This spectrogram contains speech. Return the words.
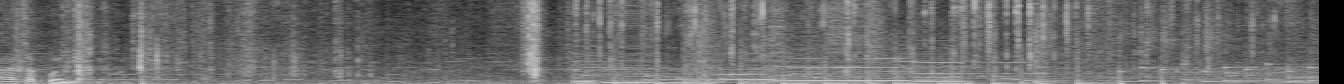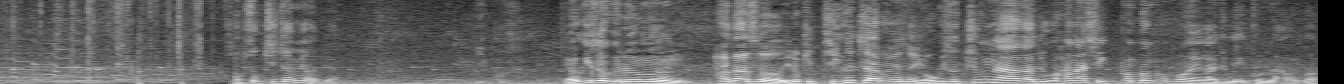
살짝 보이는 배관. 접속 지점이 어디야? 여기서 그러면 받아서 이렇게 디귿자로 해서 여기서 쭉 나와가지고 하나씩 컴벙컴벙 해가지고 입구로 나가는 거?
